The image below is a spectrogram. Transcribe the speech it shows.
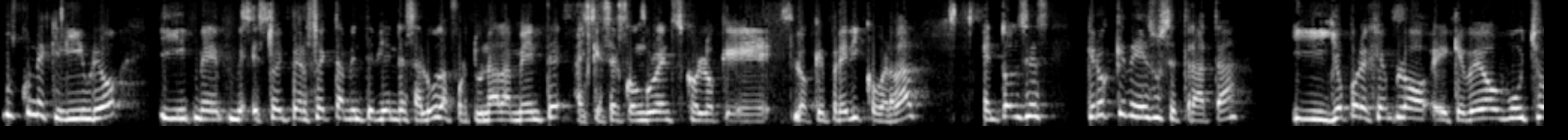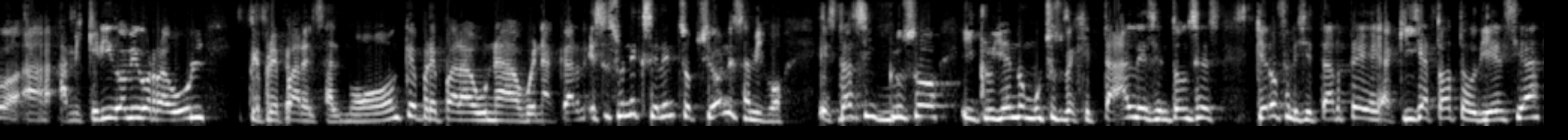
busco un equilibrio y me, estoy perfectamente bien de salud, afortunadamente. Hay que ser congruentes con lo que, lo que predico, ¿verdad? Entonces, creo que de eso se trata. Y yo, por ejemplo, eh, que veo mucho a, a, mi querido amigo Raúl, que prepara el salmón, que prepara una buena carne. Esas son excelentes opciones, amigo. Estás incluso incluyendo muchos vegetales. Entonces, quiero felicitarte aquí y a toda tu audiencia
